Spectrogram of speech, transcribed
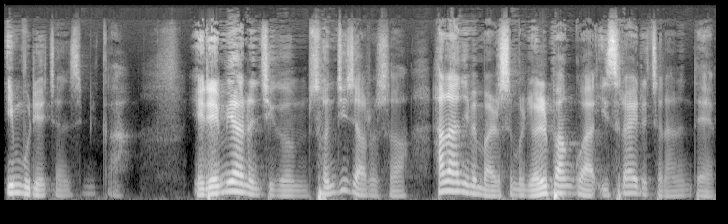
인물이었지 않습니까? 예레미야는 지금 선지자로서 하나님의 말씀을 열방과 이스라엘에 전하는데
